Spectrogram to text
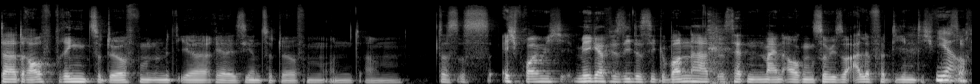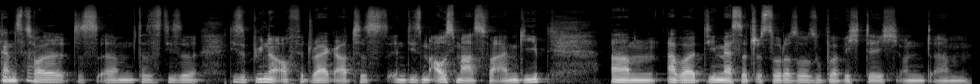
da drauf bringen zu dürfen und mit ihr realisieren zu dürfen. Und ähm, das ist, ich freue mich mega für sie, dass sie gewonnen hat. Es hätten in meinen Augen sowieso alle verdient. Ich finde ja, es auch ganz Fall. toll, dass, ähm, dass es diese, diese Bühne auch für Drag Artists in diesem Ausmaß vor allem gibt. Ähm, aber die Message ist so oder so super wichtig und ähm,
